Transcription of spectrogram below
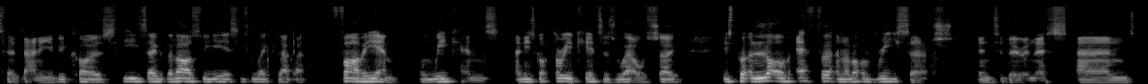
to Danny because he's over the last few years he's been waking up at 5 a.m. on weekends and he's got three kids as well. So he's put a lot of effort and a lot of research into doing this, and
